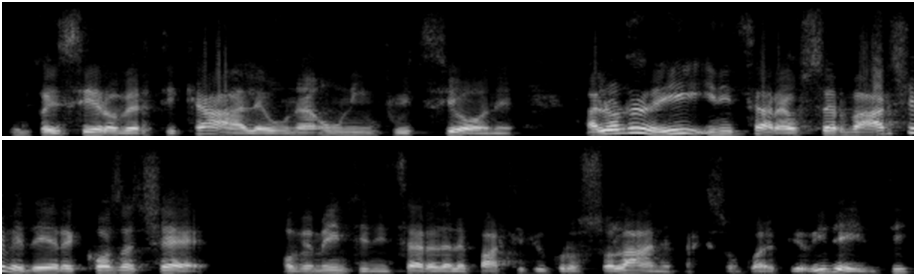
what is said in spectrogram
un pensiero verticale, una, un'intuizione. Allora lì iniziare a osservarci e vedere cosa c'è, ovviamente iniziare dalle parti più grossolane, perché sono quelle più evidenti,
